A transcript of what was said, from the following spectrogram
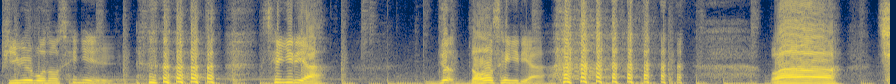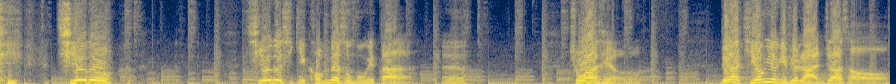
비밀번호 생일. 생일이야. 너, 너 생일이야. 와 지, 지연호 지연호 시기 겁나 성공했다. 응? 좋아하네요. 내가 기억력이 별로 안 좋아서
